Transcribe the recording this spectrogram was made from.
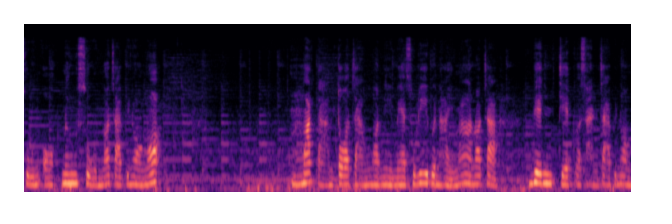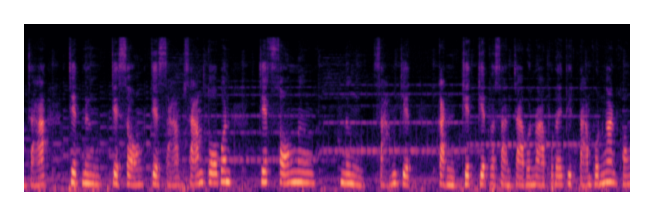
ศูนย์ออกหนึ่งศูนย์เนาะจ้าพี่น้องเนาะมาตามต่อจากงวดนี้แม่สุรีเพิ่นให้มากเนาะจ้าเด่นเจ็ดวสันจ่าพี่น้องจ๋าเจ็ดหนึ่งเจ็ดสองเจ็ดสามสามตัวเพิ่นเจ็ดสองหนึ่งหนึ่งสามเจ็ดกันเจ็ดเจ็ดวสันจ่าเพิ่นว่าผู้ใดติดตามผลงานของ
